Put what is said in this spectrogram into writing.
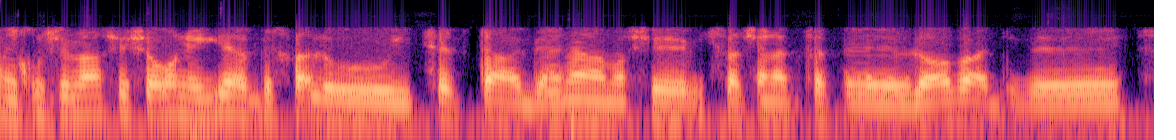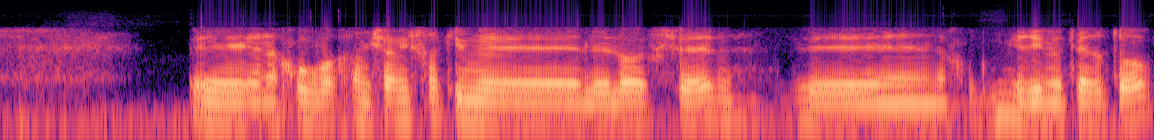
אני חושב שמאז ששרון הגיע, בכלל הוא ייצב את ההגנה, מה שבתחילת שנה קצת לא עבד. ואנחנו כבר חמישה משחקים ללא הפסד, ואנחנו נראים יותר טוב.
